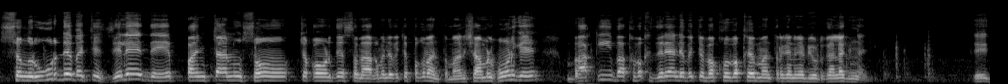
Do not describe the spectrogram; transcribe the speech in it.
ਸੰਗਰੂਰ ਦੇ ਵਿੱਚ ਜ਼ਿਲ੍ਹੇ ਦੇ ਪੰਚਾਂ ਨੂੰ ਸਹੁੰ ਚੁਕਾਉਣ ਦੇ ਸਮਾਗਮ ਦੇ ਵਿੱਚ ਭਗਵੰਤ ਮਾਨ ਸ਼ਾਮਲ ਹੋਣਗੇ। ਬਾਕੀ ਵੱਖ-ਵੱਖ ਜ਼ਿਲ੍ਹਿਆਂ ਦੇ ਵਿੱਚ ਵੱਖੋ-ਵੱਖੇ ਮੰਤਰੀਆਂ ਦੀਆਂ ਡਿਊਟੀਆਂ ਲੱਗੀਆਂ ਜੀ। ਤੇ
